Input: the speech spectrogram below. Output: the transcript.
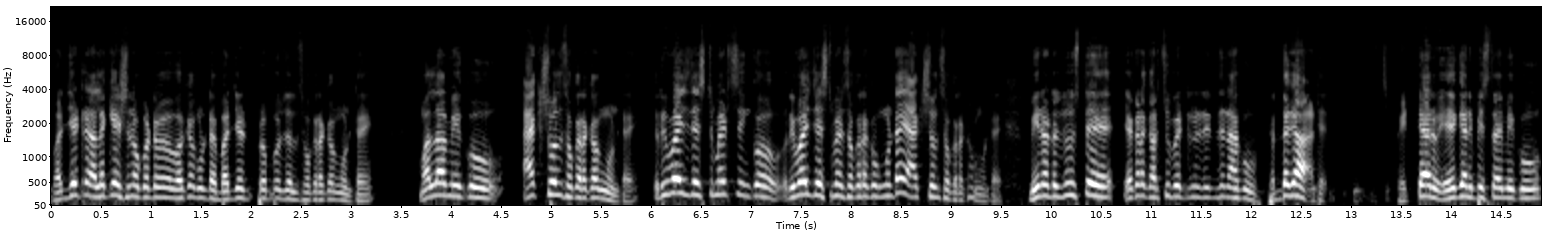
బడ్జెట్ అలొకేషన్ ఒకటి ఒక రకంగా ఉంటాయి బడ్జెట్ ప్రపోజల్స్ ఒక రకంగా ఉంటాయి. మళ్ళీ మీకు యాక్చువల్స్ ఒక రకంగా ఉంటాయి. రివైజ్డ్ ఎస్టిమేట్స్ ఇంకో రివైజ్డ్ ఎస్టిమేట్స్ ఒక రకంగా ఉంటాయి యాక్చువల్స్ ఒక రకంగా ఉంటాయి. మీరు అటు చూస్తే ఎక్కడ ఖర్చు పెట్టినట్టయితే నాకు పెద్దగా అంటే పెట్టారు ఏ కనిపిస్తాయి మీకు?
